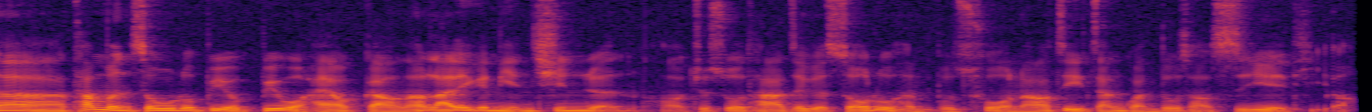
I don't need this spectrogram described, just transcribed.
那他们收入都比我比我还要高，然后来了一个年轻人，哦，就说他这个收入很不错，然后自己掌管多少事业体哦。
